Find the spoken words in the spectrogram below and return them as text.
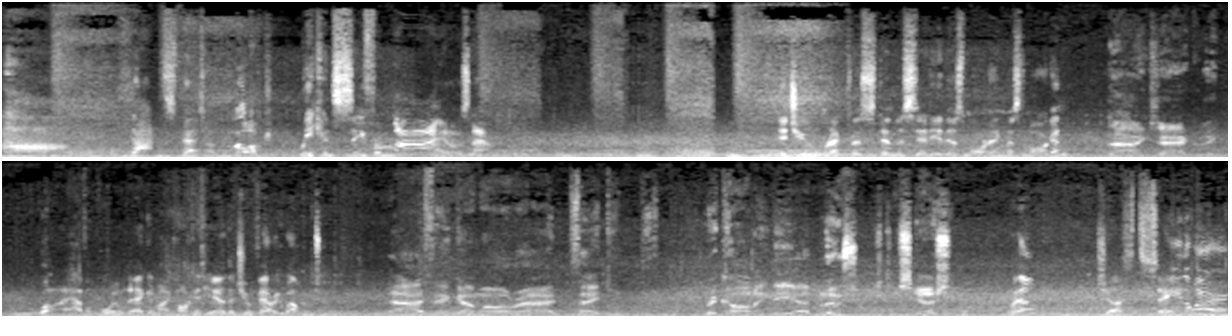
Ah, that's better. Look! We can see for miles now. Did you breakfast in the city this morning, Mr. Morgan? Not exactly. Well, I have a boiled egg in my pocket here that you're very welcome to. I think I'm all right, thank you. Recalling the uh, ablutions discussion. Well, just say the word.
